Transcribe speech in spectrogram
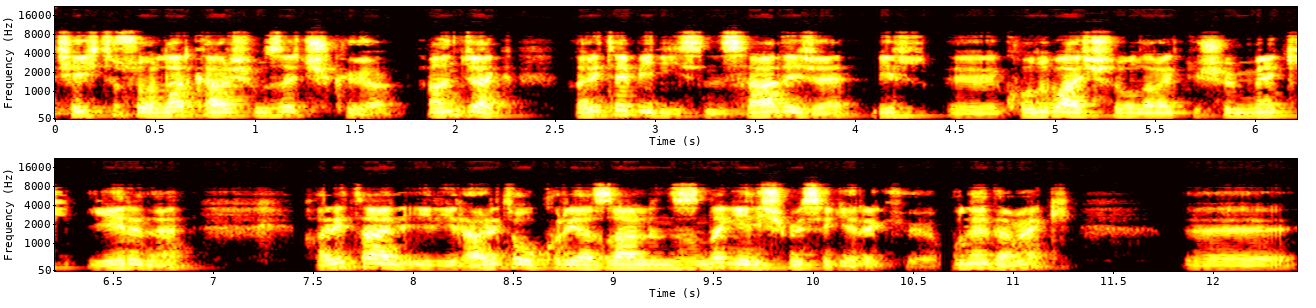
çeşitli sorular karşımıza çıkıyor. Ancak harita bilgisini sadece bir eee, konu başlığı olarak düşünmek yerine harita ile ilgili harita okuryazarlığınızın da gelişmesi gerekiyor. Bu ne demek? Eee,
